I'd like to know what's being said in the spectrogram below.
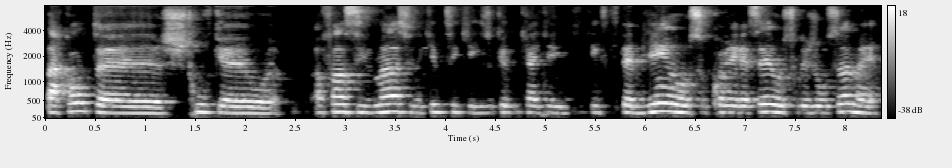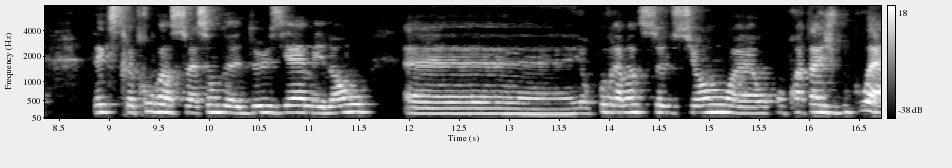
Par contre, je trouve que offensivement, c'est une équipe qui exécute, qui, exécutait bien sur le premier essai ou sur les jeux au sol, mais dès qu'ils se retrouvent en situation de deuxième et long, euh, ils n'ont pas vraiment de solution. Euh, on, protège beaucoup à,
